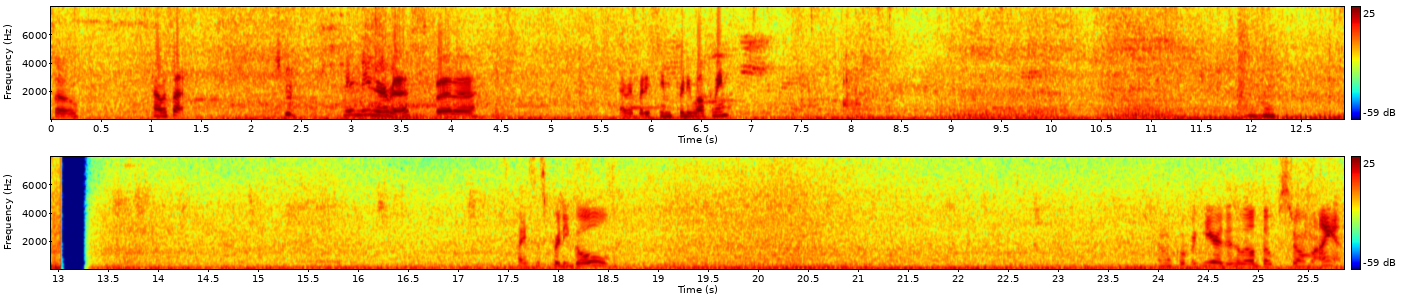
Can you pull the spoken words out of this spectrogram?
So, how was that? It's good. Made me nervous, but uh, everybody seemed pretty welcoming. this place is pretty gold. And look over here, there's a little dope stone lion.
